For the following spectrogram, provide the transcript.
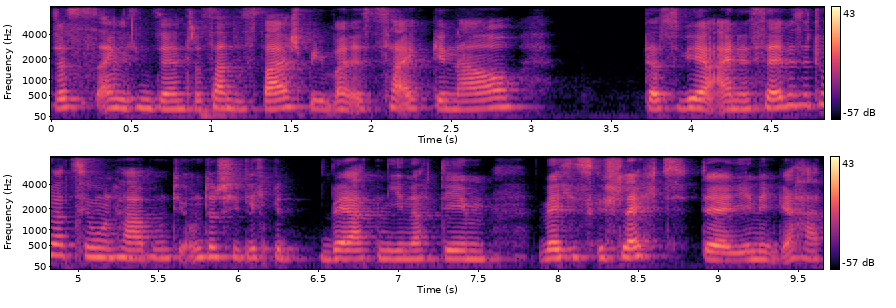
das ist eigentlich ein sehr interessantes Beispiel, weil es zeigt genau, dass wir eine selbe Situation haben und die unterschiedlich bewerten, je nachdem, welches Geschlecht derjenige hat,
